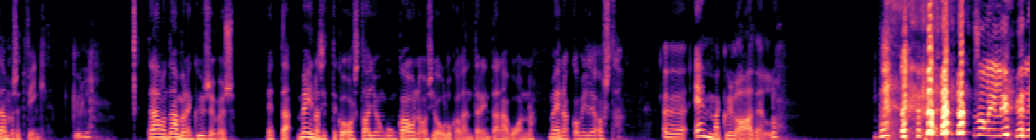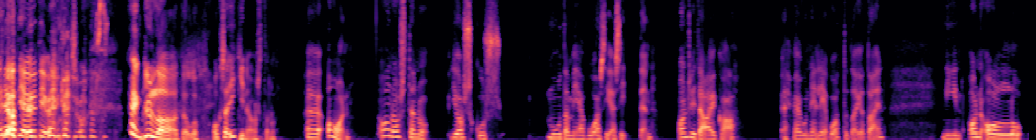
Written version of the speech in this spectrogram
tämmöiset vinkit. kyllä. Täällä on tämmöinen kysymys, että meinasitteko ostaa jonkun kauneusjoulukalenterin tänä vuonna? Meinaatko Milja ostaa? Öö, en mä kyllä ajatellut. se oli lyhyt. Lyhyt ja ytimekäs vastaus. En kyllä ajatellut. Onko sä ikinä ostanut? Öö, on. Oon ostanut joskus muutamia vuosia sitten. On siitä aikaa, ehkä joku neljä vuotta tai jotain. Niin on ollut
